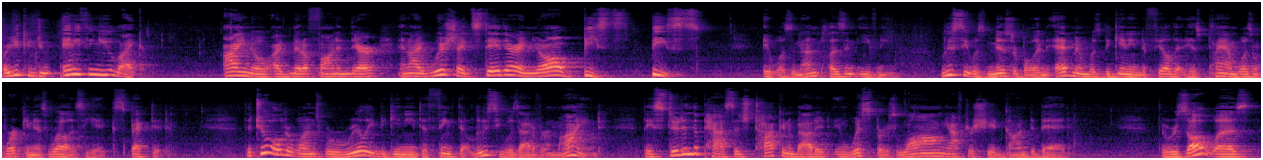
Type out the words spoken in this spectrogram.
or you can do anything you like. I know I've met a fawn in there, and I wish I'd stay there, and you're all beasts beasts! It was an unpleasant evening. Lucy was miserable, and Edmund was beginning to feel that his plan wasn't working as well as he had expected. The two older ones were really beginning to think that Lucy was out of her mind. They stood in the passage talking about it in whispers long after she had gone to bed. The result was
